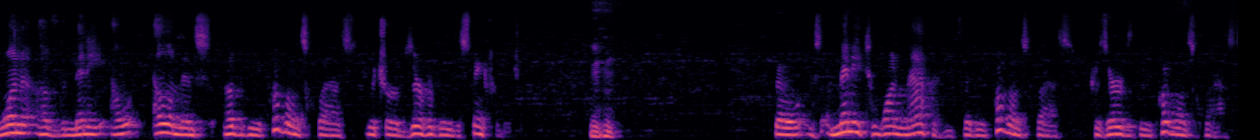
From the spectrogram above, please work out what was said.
one of the many el- elements of the equivalence class which are observably distinct from each other. Mhm. So a many to one mapping for the equivalence class preserves the equivalence class,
